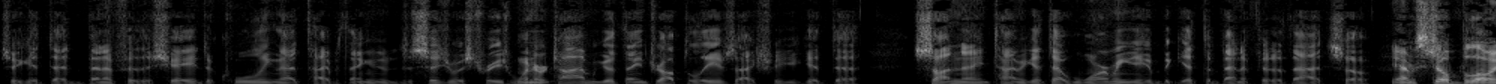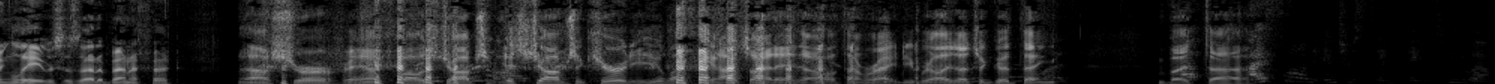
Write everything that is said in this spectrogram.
so you get that benefit of the shade, the cooling, that type of thing. Deciduous trees, wintertime, a good thing. Drop the leaves. Actually, you get the sun anytime you get that warming, you get the benefit of that. So yeah, I'm still blowing leaves. Is that a benefit? Uh, sure. Yeah, well, it's job it's job security. You like being outside all the time, right? You realize that's a good thing. But uh, I saw an interesting thing too. Um,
